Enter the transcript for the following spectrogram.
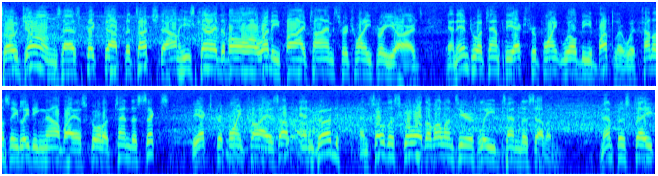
So Jones has picked up the touchdown. He's carried the ball already five times for 23 yards. And in to attempt the extra point will be Butler, with Tennessee leading now by a score of 10 to 6. The extra point try is up and good, and so the score, of the Volunteers lead 10 to 7. Memphis State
